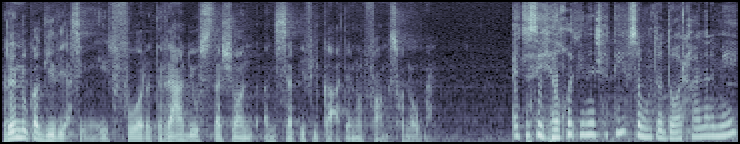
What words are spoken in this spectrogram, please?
Renuka Giriasing heeft voor het radiostation een certificaat in ontvangst genomen. Het is een heel goed initiatief, ze moeten doorgaan ermee.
